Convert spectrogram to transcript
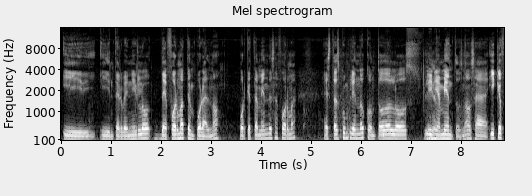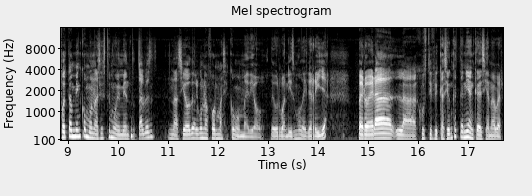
y, y intervenirlo de forma temporal, ¿no? Porque también de esa forma estás cumpliendo con todos los Linea- lineamientos, ¿no? O sea, y que fue también como nació este movimiento. Tal vez nació de alguna forma así como medio de urbanismo, de guerrilla, pero era la justificación que tenían, que decían, a ver,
